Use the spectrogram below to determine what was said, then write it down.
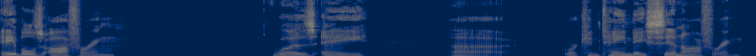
Abel's offering was a uh, or contained a sin offering,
